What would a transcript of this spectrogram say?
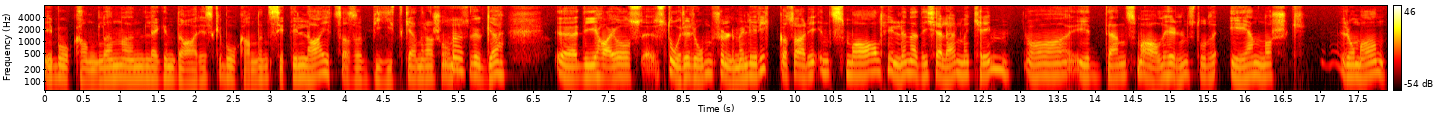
i bokhandelen, den legendariske bokhandelen City Lights, altså beat-generasjonens vugge. Eh, De har jo store rom fulle med lyrikk, og så har de en smal hylle nede i kjelleren med krim. Og i den smale hyllen sto det én norsk roman,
